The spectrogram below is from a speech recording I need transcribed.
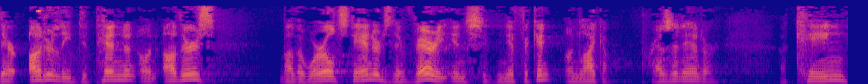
They're utterly dependent on others. By the world standards, they're very insignificant, unlike a president or a king.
